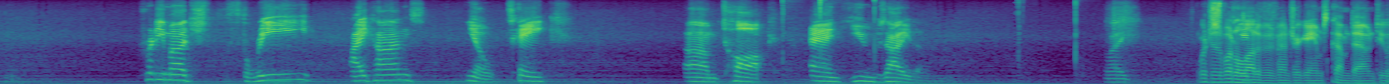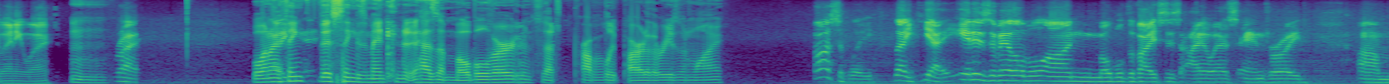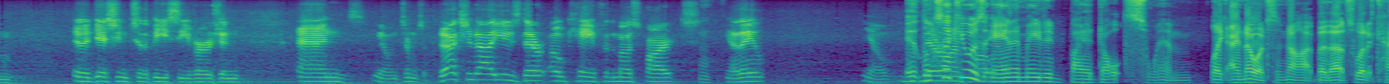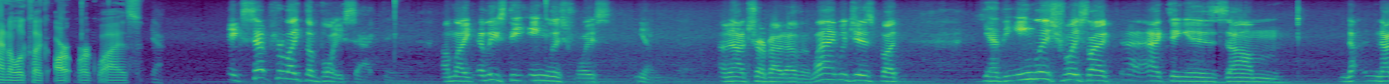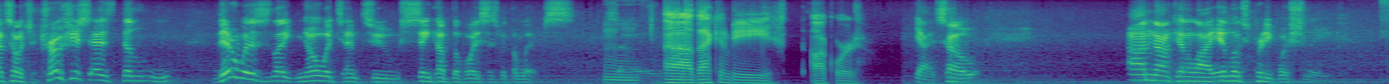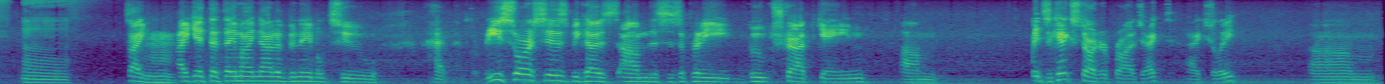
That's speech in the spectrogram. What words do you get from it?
pretty much three icons. You know, take, um, talk, and use item. Like Which is what a lot of adventure games come down to anyway. Mm. right. Well, and I think it- this thing's mentioned it has a mobile version, so that's probably part of the reason why. Possibly. Like, yeah, it is available on mobile devices, iOS, Android, um, in addition to the PC version. And, you know, in terms of production values, they're okay for the most part. Hmm. You know, they, you know, It looks like it was animated by Adult Swim. Like I know it's not, but that's what it kind of looks like artwork wise. yeah except for like the voice acting. I'm like, at least the English voice, you know, I'm not sure about other languages, but yeah, the English voice like acting is um not, not so much atrocious as the there was like no attempt to sync up the voices with the lips. Mm. Uh, that can be awkward. Yeah, so I'm not gonna lie, it looks pretty bush league. Mm. It's like Mm. I get that they might not have been able to have, have the resources because um, this is a pretty bootstrapped game. Um, it's a Kickstarter project, actually. Um,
